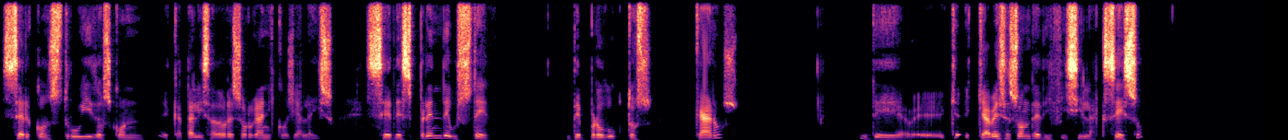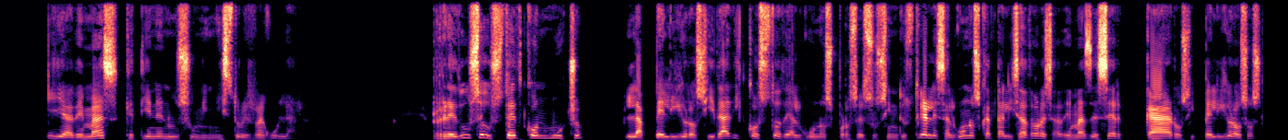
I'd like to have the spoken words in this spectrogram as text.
ser construidos con eh, catalizadores orgánicos, ya la hizo. Se desprende usted de productos caros, de, eh, que, a veces son de difícil acceso y además que tienen un suministro irregular. Reduce usted con mucho la peligrosidad y costo de algunos procesos industriales. Algunos catalizadores, además de ser caros y peligrosos,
